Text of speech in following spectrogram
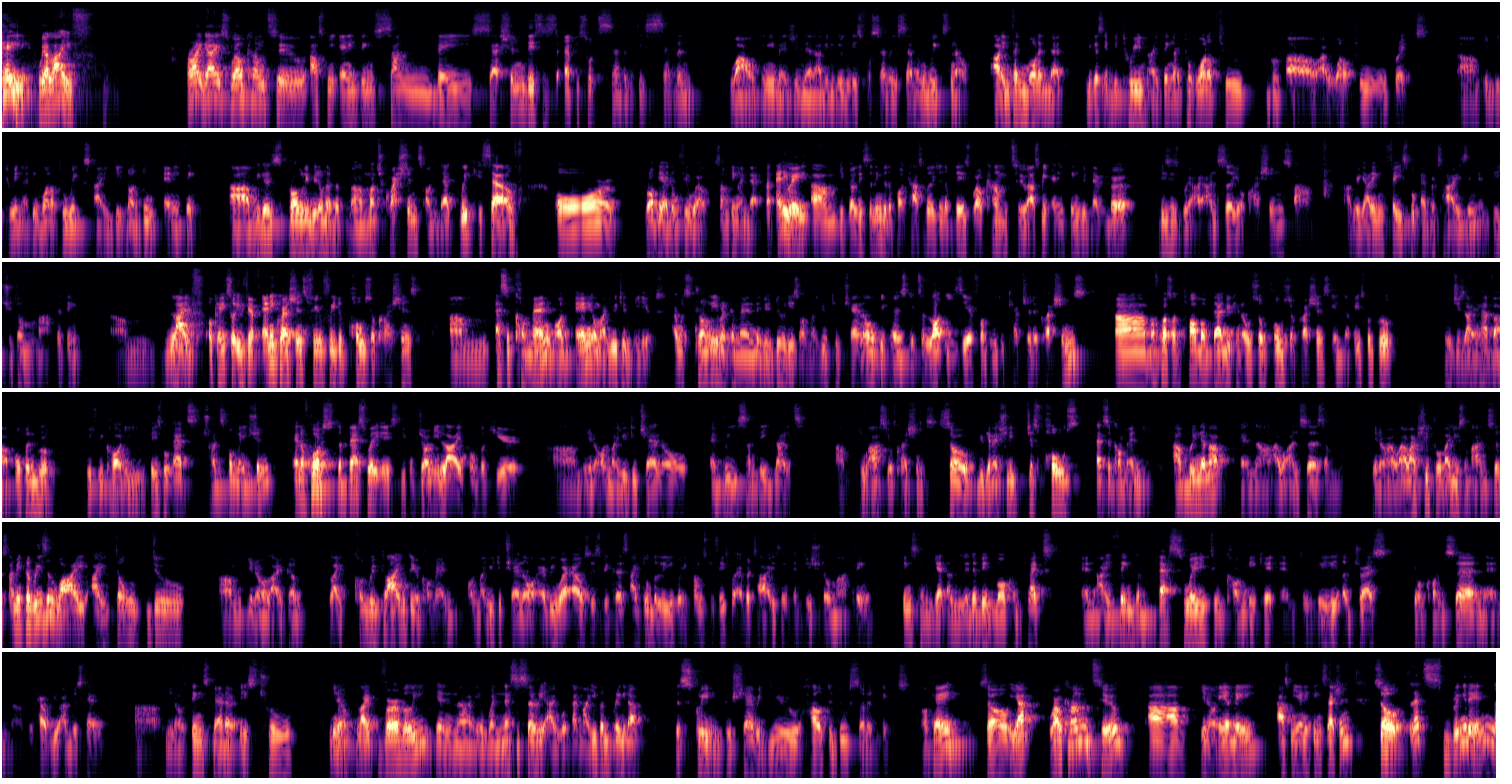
Okay, we are live. All right, guys, welcome to Ask Me Anything Sunday session. This is episode 77. Wow, can you imagine that? I've been doing this for 77 weeks now. Uh, in fact, more than that, because in between, I think I took one or two, uh, one or two breaks um, in between. I think one or two weeks I did not do anything uh, because probably we don't have uh, much questions on that week itself, or probably I don't feel well, something like that. But anyway, um, if you're listening to the podcast version of this, welcome to Ask Me Anything. Remember, this is where I answer your questions um, uh, regarding Facebook advertising and digital marketing um, live. Okay, so if you have any questions, feel free to post your questions um, as a comment on any of my YouTube videos. I would strongly recommend that you do this on my YouTube channel because it's a lot easier for me to capture the questions. Um, of course, on top of that, you can also post your questions in the Facebook group, which is I have an open group, which we call the Facebook Ads Transformation. And of course, the best way is you can join me live over here, um, you know, on my YouTube channel every Sunday night um, to ask your questions. So you can actually just post as a comment I'll bring them up and uh, I will answer some, you know, I'll, I'll, actually provide you some answers. I mean, the reason why I don't do, um, you know, like a, like replying to your comment on my YouTube channel or everywhere else is because I do believe when it comes to Facebook advertising and digital marketing, things can get a little bit more complex. And I think the best way to communicate and to really address your concern and uh, to help you understand, uh, you know, things better is through you know, like verbally, and uh, when necessary, I would I might even bring it up the screen to share with you how to do certain things. Okay, so yep, welcome to uh, you know AMA Ask Me Anything session. So let's bring it in.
